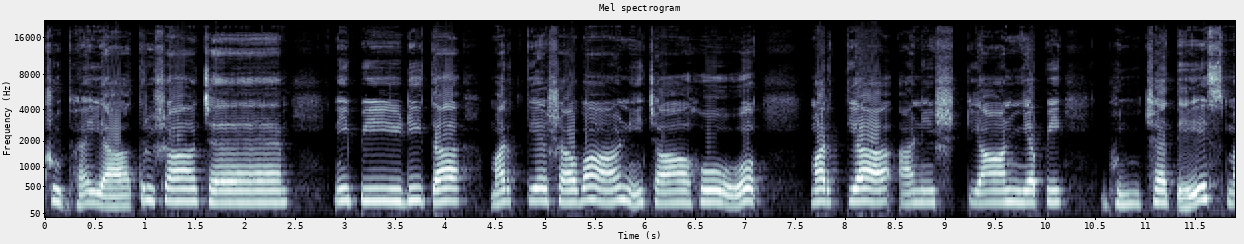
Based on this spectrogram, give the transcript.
क्षुधया तृषा च निपीडिता मर्त्यशवाणि चाहो मर्त्या अनिष्ट्यान्यपि भुञ्चते स्म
